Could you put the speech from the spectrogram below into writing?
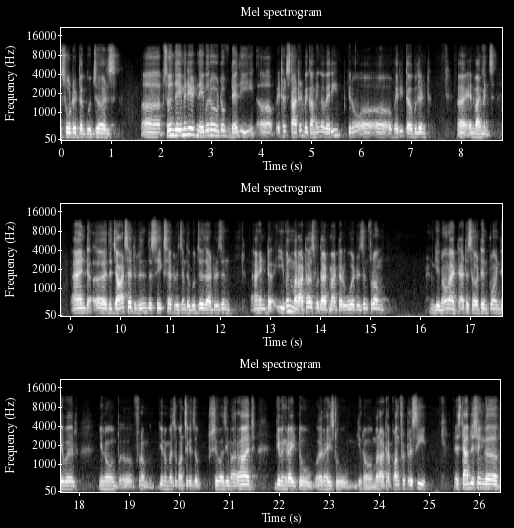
so did the Gujars. so in the immediate neighborhood of Delhi, it had started becoming a very, you know, a, a very turbulent environment and uh, the Jats had risen, the Sikhs had risen, the Gujars had risen, and uh, even Marathas, for that matter, who had risen from, you know, at, at a certain point they were, you know, uh, from you know as a consequence of Shivaji Maharaj giving right to uh, rise to you know Maratha confederacy, establishing a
